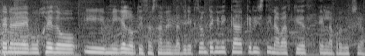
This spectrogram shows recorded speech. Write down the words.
Maitene Bujedo y Miguel Ortiz están en la dirección técnica, Cristina Vázquez en la producción.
